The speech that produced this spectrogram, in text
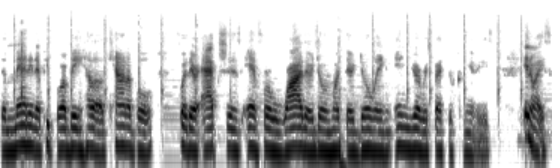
demanding that people are being held accountable for their actions and for why they're doing what they're doing in your respective communities. Anyways,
